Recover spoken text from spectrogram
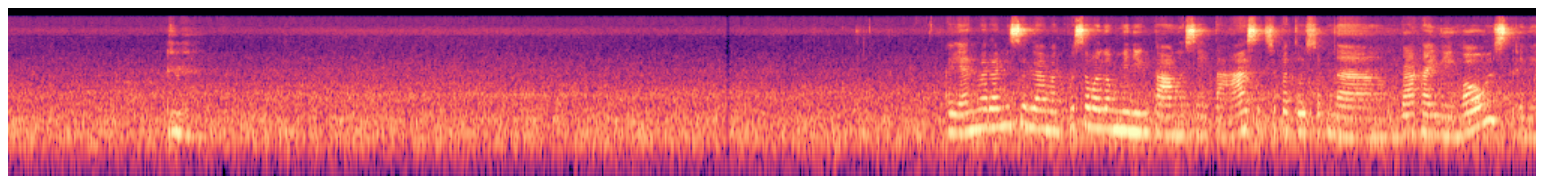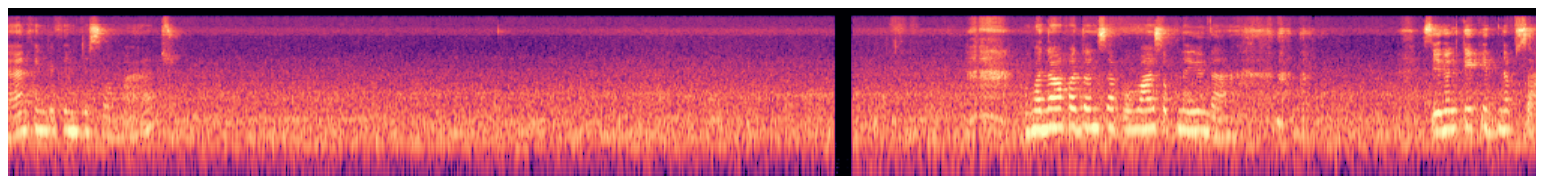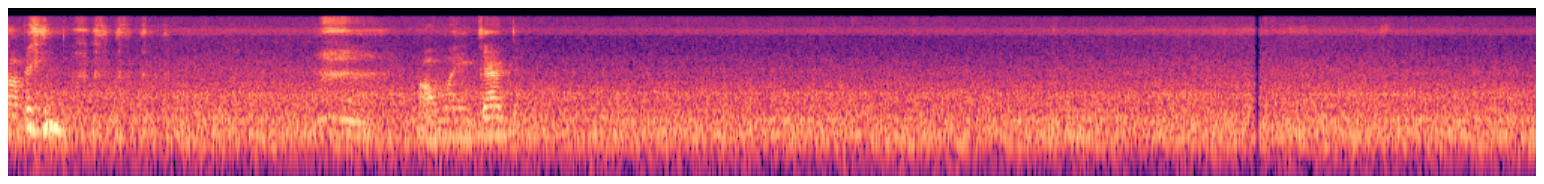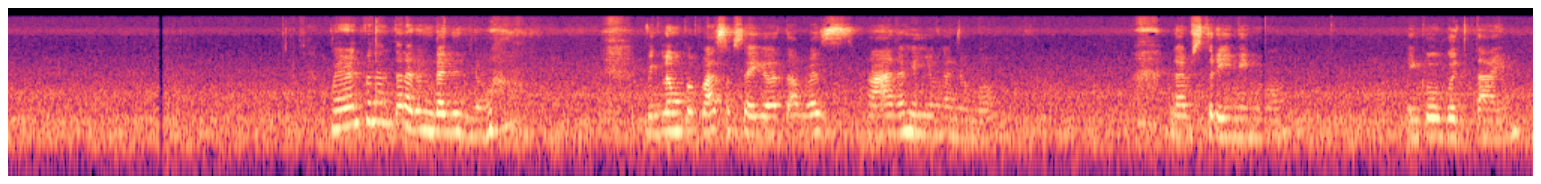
Ayan, maraming salamat po sa walong miling taong sa itaas at sa patusok ng bahay ni host. Ayan, thank you, thank you so much. Wala ka doon sa pumasok na yun ah. Sinong kikidnap sa akin? oh my God. Mayroon pa lang talagang ganun, no? Biglang papasok sa iyo, tapos haanahin yung ano. Live streaming mo. In good time.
